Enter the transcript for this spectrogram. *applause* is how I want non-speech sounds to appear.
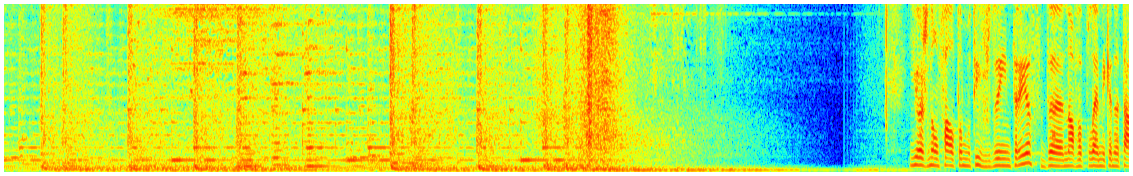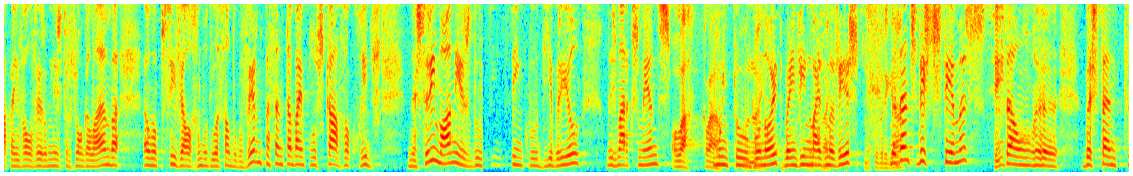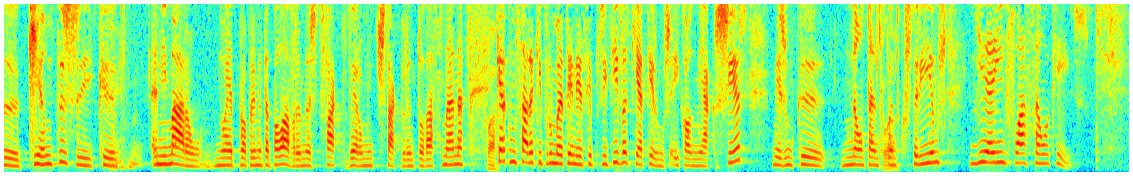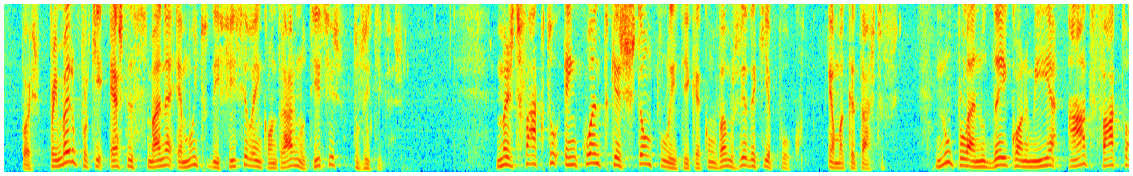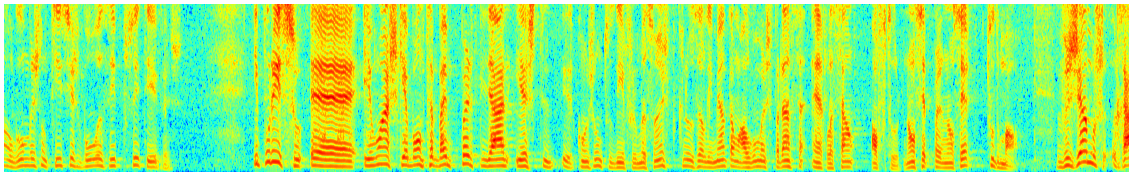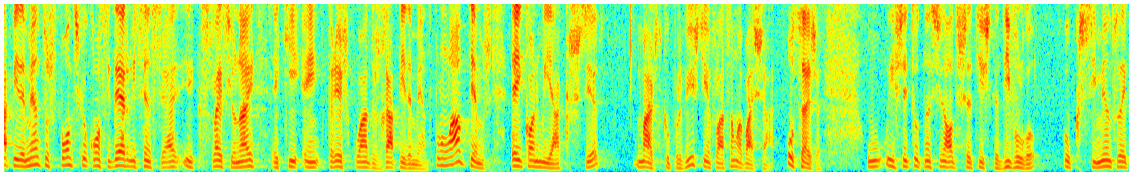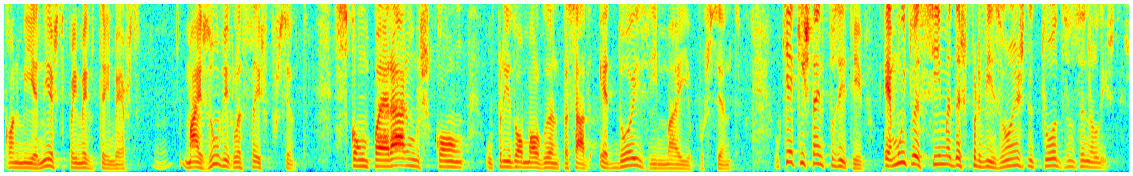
thank you E hoje não faltam motivos de interesse da nova polémica na TAP a envolver o ministro João Galamba, a uma possível remodelação do governo, passando também pelos casos ocorridos nas cerimónias do 25 de abril. Luís Marques Mendes. Olá, claro. Muito boa noite, noite. bem-vindo mais uma vez. Muito obrigado. Mas antes destes temas, Sim? que são uh, bastante quentes e que Sim. animaram, não é propriamente a palavra, mas de facto deram muito destaque durante toda a semana, claro. quero começar aqui por uma tendência positiva, que é termos a economia a crescer, mesmo que não tanto claro. quanto gostaríamos, e a inflação a cair? Pois, primeiro porque esta semana é muito difícil encontrar notícias positivas. Mas, de facto, enquanto que a gestão política, como vamos ver daqui a pouco, é uma catástrofe, no plano da economia há, de facto, algumas notícias boas e positivas. E por isso, eh, eu acho que é bom também partilhar este eh, conjunto de informações porque nos alimentam alguma esperança em relação ao futuro, não ser, para não ser tudo mal. Vejamos rapidamente os pontos que eu considero essenciais e que selecionei aqui em três quadros rapidamente. Por um lado, temos a economia a crescer, mais do que o previsto, e a inflação a baixar. Ou seja, o Instituto Nacional de Estatística divulgou o crescimento da economia neste primeiro trimestre, mais 1,6%. Se compararmos com o período homólogo do ano passado, é 2,5%. O que é que isto tem de positivo? É muito acima das previsões de todos os analistas.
